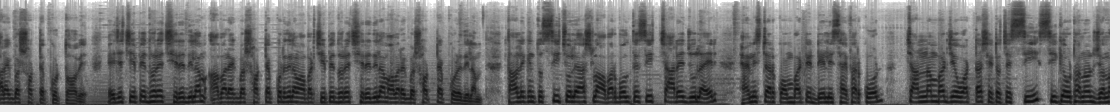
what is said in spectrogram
আর একবার শর্ট ট্যাপ করতে হবে। এই যে চেপে ধরে ছেড়ে দিলাম, আবার একবার শর্ট ট্যাপ করে দিলাম, আবার চেপে ধরে ছেড়ে দিলাম, আবার একবার শর্ট ট্যাপ করে দিলাম। তাহলে কিন্তু সি চলে আসলো। আবার বলতেছি, চারে জুলাইয়ের হ্যামিস্টার কম্বাটের ডেলি সাইফার কোড চার নাম্বার যে ওয়ার্ডটা সেটা হচ্ছে সি সিকে ওঠানোর জন্য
